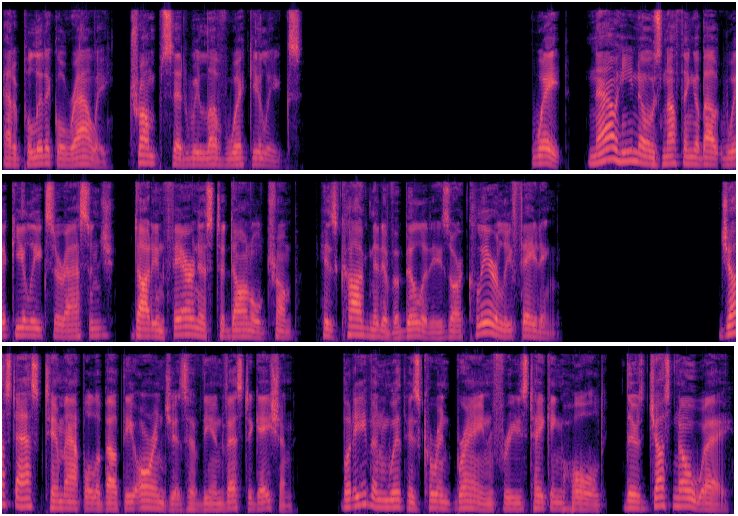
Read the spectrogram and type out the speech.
at a political rally, Trump said we love WikiLeaks. Wait, now he knows nothing about WikiLeaks or Assange? In fairness to Donald Trump, his cognitive abilities are clearly fading. Just ask Tim Apple about the oranges of the investigation. But even with his current brain freeze taking hold, there's just no way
